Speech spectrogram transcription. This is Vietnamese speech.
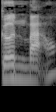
cơn bão.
